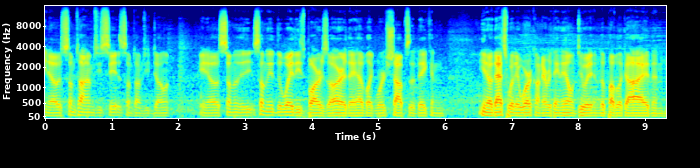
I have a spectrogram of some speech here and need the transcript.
You know, sometimes you see it, sometimes you don't. You know, some of the some of the way these bars are, they have like workshops that they can, you know, that's where they work on everything. They don't do it in the public eye. Then,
